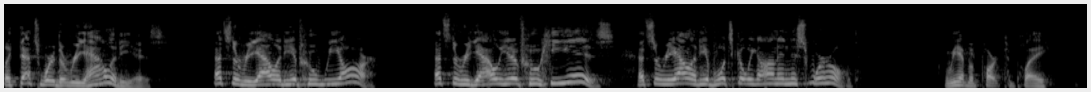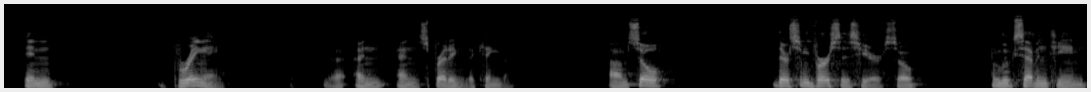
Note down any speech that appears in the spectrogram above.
like, that's where the reality is. That's the reality of who we are. That's the reality of who He is. That's the reality of what's going on in this world. We have a part to play in bringing and, and spreading the kingdom. Um, so there's some verses here. So Luke 17,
